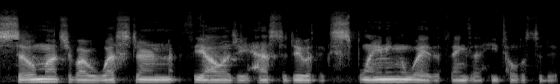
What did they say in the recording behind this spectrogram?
so much of our Western theology has to do with explaining away the things that he told us to do.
